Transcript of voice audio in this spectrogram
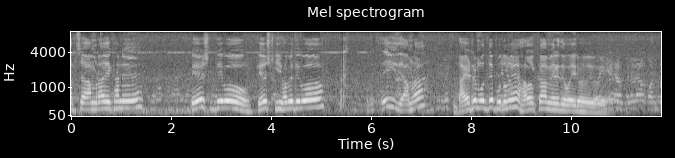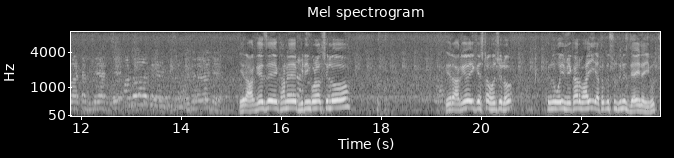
আচ্ছা আমরা এখানে পেস্ট দেব। পেস্ট কীভাবে দেব? এই যে আমরা ডায়েটের মধ্যে প্রথমে হালকা মেরে দেবো এইভাবে এইভাবে। এর আগে যে এখানে ফিডিং করা ছিল এর আগেও এই কেসটা হয়েছিল কিন্তু ওই মেকার ভাই এত কিছু জিনিস দেয় নাই বুঝছ?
